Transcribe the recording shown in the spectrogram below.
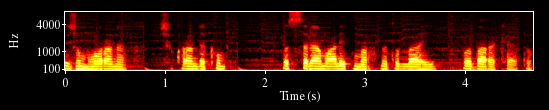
جمهورنا. شكرا لكم. والسلام عليكم ورحمة الله وبركاته.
